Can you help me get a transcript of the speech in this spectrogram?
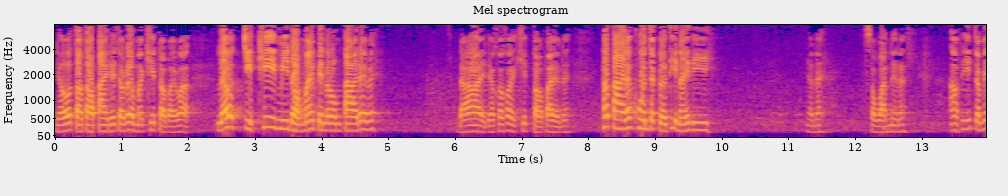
เดี๋ยวต่อต่อไปเดี๋ยวจะเริ่มมาคิดต่อไปว่า แล้วจิตที่มีดอกไม้เป็นอารมณ์ตายได้ไหมได้ เดี๋ยวค่อยๆคิดต่อไปนะถ้าตายแล้วควรจะเกิดที่ไหนดี เนี่ยนะสวรรค์เนี่ยนะอ้าวพี่จะไม่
